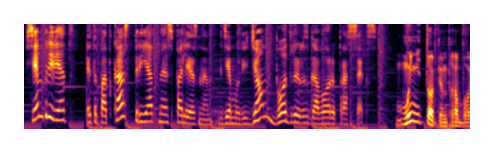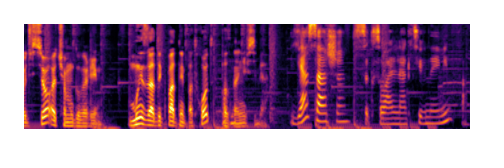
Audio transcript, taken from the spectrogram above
Всем привет! Это подкаст «Приятное с полезным», где мы ведем бодрые разговоры про секс. Мы не топим пробовать все, о чем говорим. Мы за адекватный подход к познанию себя. Я Саша, сексуально активная милфа.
